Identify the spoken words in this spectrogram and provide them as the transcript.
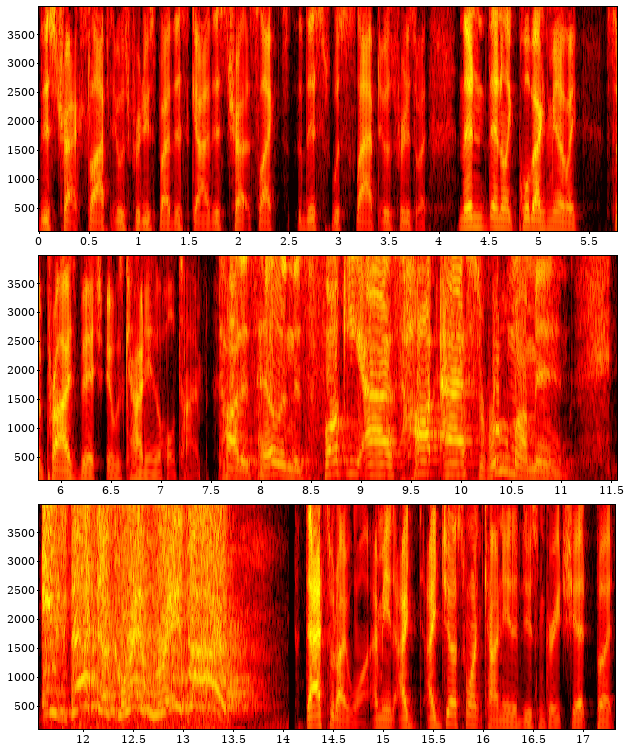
this track slapped, it was produced by this guy. This track slapped, this was slapped, it was produced by. And then then like pull back to me I was like, surprise, bitch, it was Kanye the whole time. hot as hell in this funky ass, hot ass room I'm in. Is that the Grim Reaper? That's what I want. I mean, I I just want Kanye to do some great shit, but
